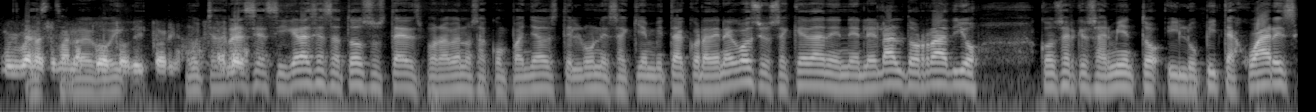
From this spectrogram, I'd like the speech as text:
muy buena semana a todo tu auditorio. Muchas gracias y gracias a todos ustedes por habernos acompañado este lunes aquí en Bitácora de Negocios. Se quedan en el Heraldo Radio con Sergio Sarmiento y Lupita Juárez.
